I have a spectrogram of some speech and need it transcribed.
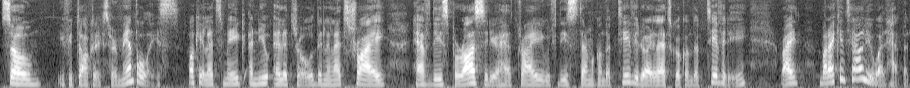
So if we talk to experimentalists, okay, let's make a new electrode and let's try have this porosity or have try with this thermal conductivity or electrical conductivity, right? But I can tell you what happened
